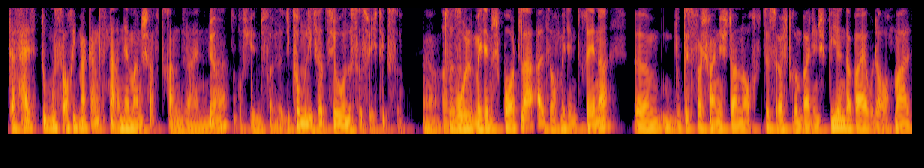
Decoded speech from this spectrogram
das heißt, du musst auch immer ganz nah an der Mannschaft dran sein. Ja, ne? auf jeden Fall. Also die Kommunikation ist das Wichtigste. Ja, sowohl mit dem Sportler als auch mit dem Trainer. Ähm, du bist wahrscheinlich dann auch des Öfteren bei den Spielen dabei oder auch mal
